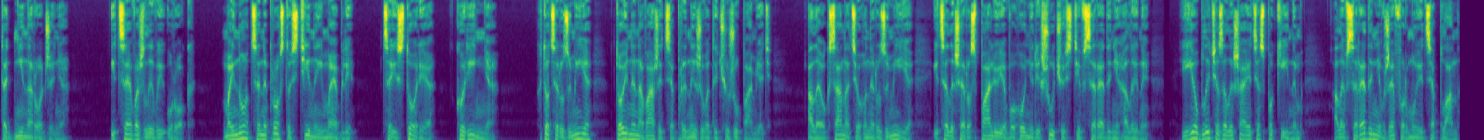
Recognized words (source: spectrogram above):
та дні народження. І це важливий урок. Майно – це не просто стіни і меблі, це історія, коріння. Хто це розуміє, той не наважиться принижувати чужу пам'ять. Але Оксана цього не розуміє, і це лише розпалює вогонь рішучості всередині Галини. Її обличчя залишається спокійним, але всередині вже формується план.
